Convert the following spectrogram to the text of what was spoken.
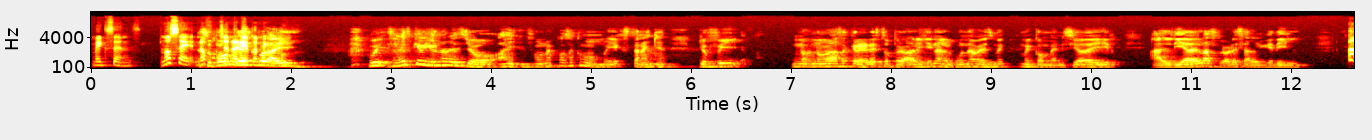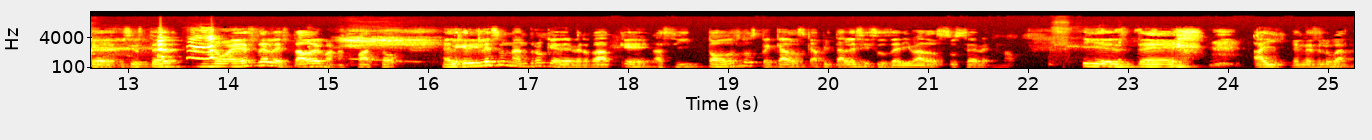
makes sense. No sé, no Supongo que funcionaría es por ahí. Güey, ¿sabes qué vi una vez yo? Ay, fue una cosa como muy extraña. Yo fui, no, no me vas a creer esto, pero alguien alguna vez me, me convenció de ir al Día de las Flores al grill. Que si usted no es del estado de Guanajuato, el grill es un antro que de verdad que así todos los pecados capitales y sus derivados suceden, ¿no? Y este, ahí, en ese lugar.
